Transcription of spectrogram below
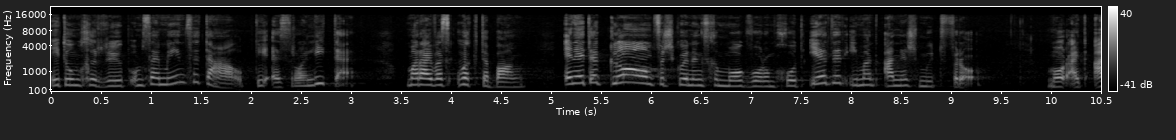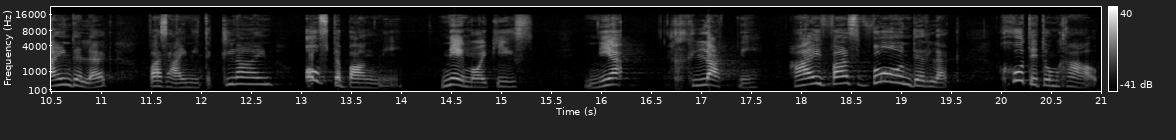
het hom geroep om sy mense te help, die Israeliete. Maar hy was ook te bang en het 'n klaam verskonings gemaak waarom God eerder iemand anders moet vra. Maar uiteindelik was hy nie te klein of te bang nie. Nee, maatjies. Nee, glad nie. Hy was wonderlik. God het hom gehelp.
